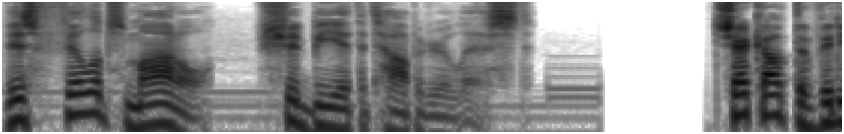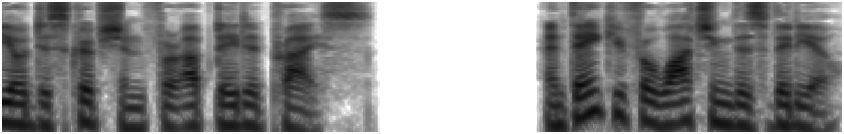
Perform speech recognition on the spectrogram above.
this Philips model should be at the top of your list. Check out the video description for updated price. And thank you for watching this video.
